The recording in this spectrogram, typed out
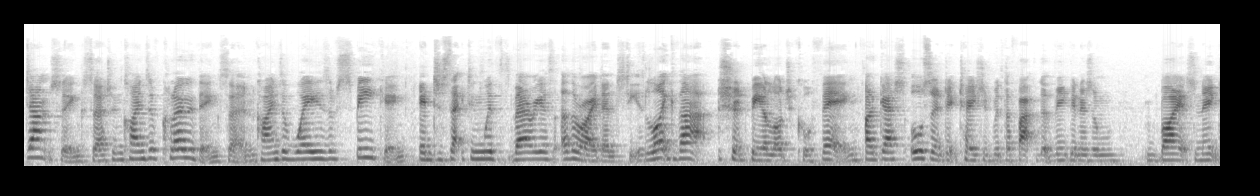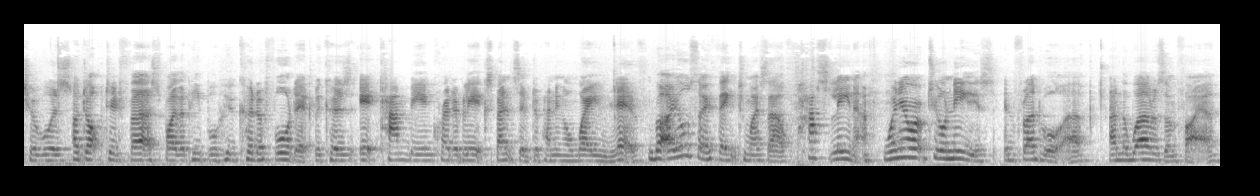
dancing, certain kinds of clothing, certain kinds of ways of speaking, intersecting with various other identities. Like that should be a logical thing. I guess also dictated with the fact that veganism by its nature was adopted first by the people who could afford it because it can be incredibly expensive depending on where you live. But I also think to myself, past Leena, when you're up to your knees in floodwater and the world is on fire,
